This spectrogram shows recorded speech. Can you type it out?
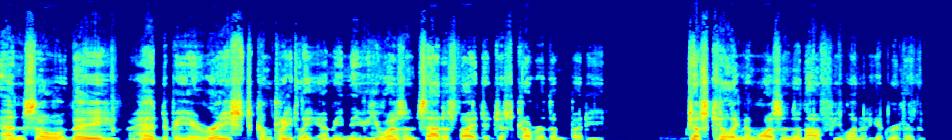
and so they had to be erased completely. I mean, he wasn't satisfied to just cover them, but he just killing them wasn't enough. He wanted to get rid of them.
